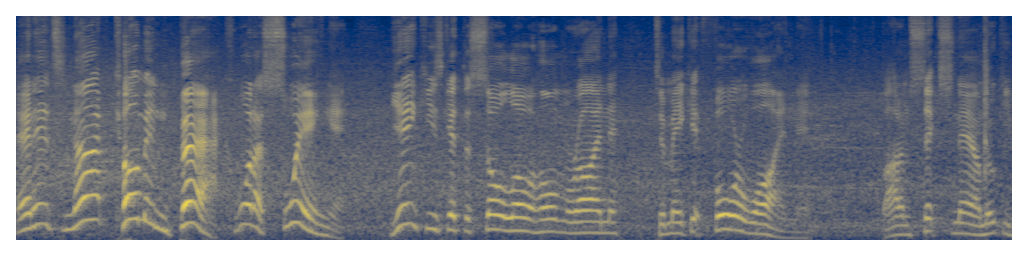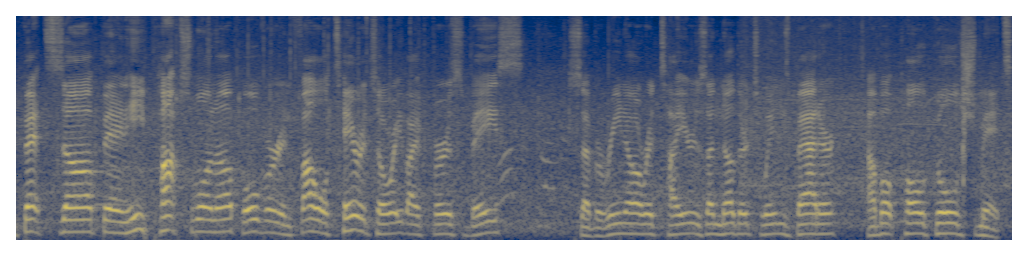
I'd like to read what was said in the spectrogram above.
and it's not coming back. What a swing. Yankees get the solo home run to make it 4-1. Bottom six now. Mookie Betts up, and he pops one up over in foul territory by first base. Severino retires another Twins batter. How about Paul Goldschmidt?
